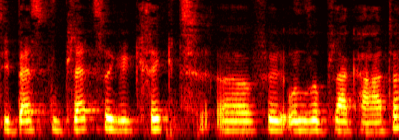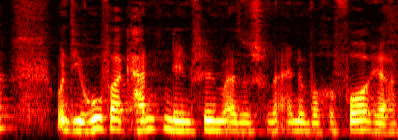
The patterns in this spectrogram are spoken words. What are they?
die besten Plätze gekriegt äh, für unsere Plakate. Und die Hofer kannten den Film also schon eine Woche vorher.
